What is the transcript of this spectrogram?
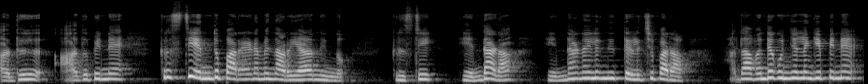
അത് അത് പിന്നെ ക്രിസ്റ്റി എന്തു പറയണമെന്നറിയാതെ നിന്നു. ക്രിസ്റ്റി എന്താടാ? എന്താണേലും നീ തെളിച്ചു പറ. അത് അവന്റെ കുഞ്ഞല്ലെങ്കിൽ പിന്നെ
